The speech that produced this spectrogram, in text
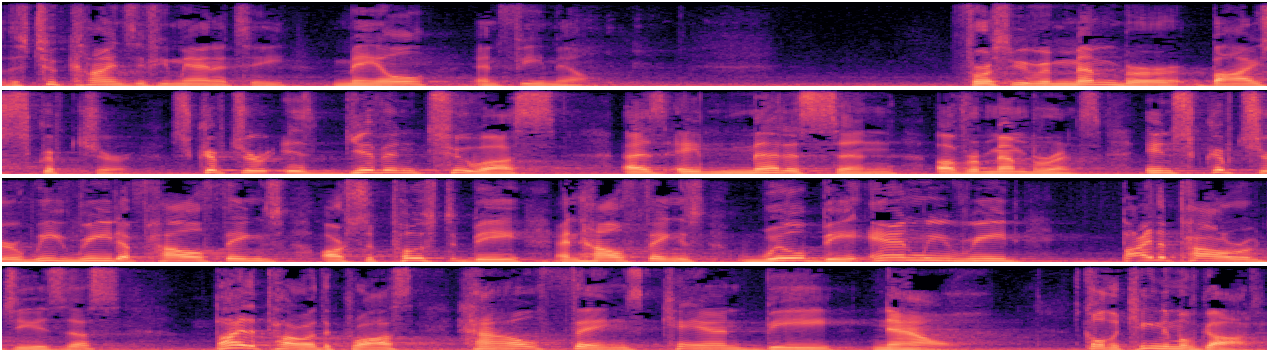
But there's two kinds of humanity male and female. First, we remember by Scripture. Scripture is given to us as a medicine of remembrance. In Scripture, we read of how things are supposed to be and how things will be, and we read by the power of Jesus, by the power of the cross, how things can be now. It's called the kingdom of God.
